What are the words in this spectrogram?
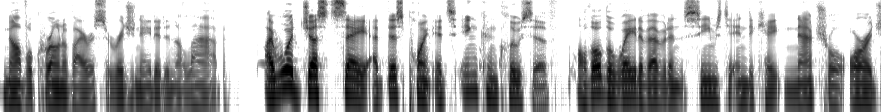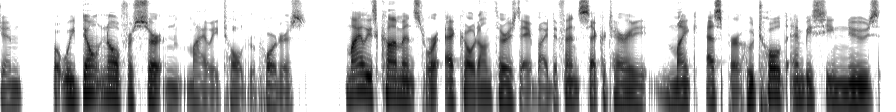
novel coronavirus originated in a lab. I would just say at this point it's inconclusive, although the weight of evidence seems to indicate natural origin, but we don't know for certain, Milley told reporters. Milley's comments were echoed on Thursday by Defense Secretary Mike Esper, who told NBC News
